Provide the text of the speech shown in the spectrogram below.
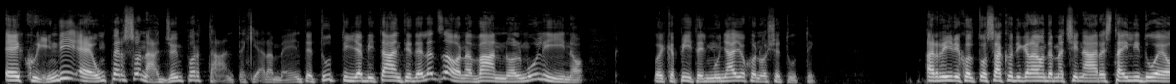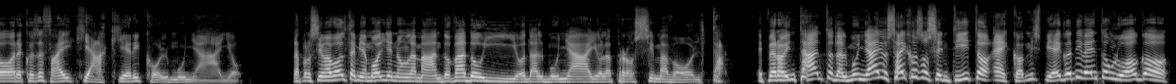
E quindi è un personaggio importante, chiaramente. Tutti gli abitanti della zona vanno al mulino. Voi capite, il mugnaio conosce tutti. Arrivi col tuo sacco di grano da macinare, stai lì due ore, cosa fai? Chiacchieri col mugnaio. La prossima volta mia moglie non la mando, vado io dal mugnaio la prossima volta. E però intanto dal mugnaio, sai cosa ho sentito? Ecco, mi spiego, diventa un luogo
